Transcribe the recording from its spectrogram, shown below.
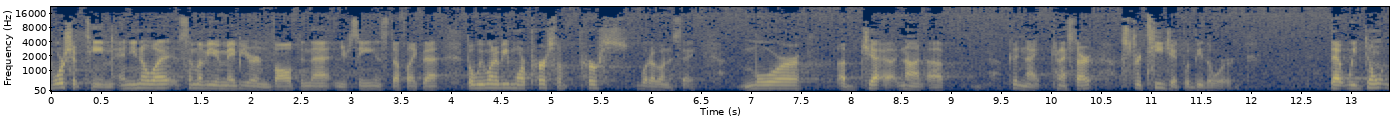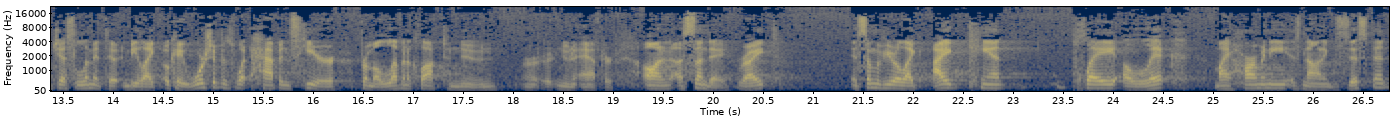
worship team, and you know what? Some of you maybe you're involved in that and you're singing and stuff like that. But we want to be more pers, pers what I want to say? More object, not uh, good night. Can I start? strategic would be the word. That we don't just limit it and be like, okay, worship is what happens here from 11 o'clock to noon, or noon after, on a Sunday, right? And some of you are like, I can't play a lick. My harmony is non existent.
